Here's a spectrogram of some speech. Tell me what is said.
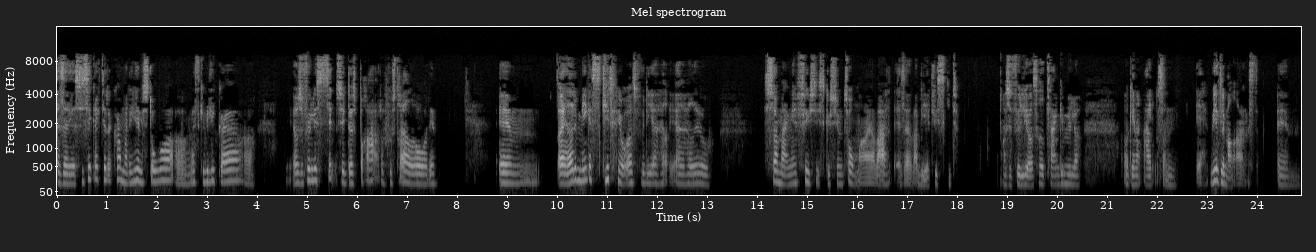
Altså jeg synes ikke rigtigt, at der kommer det helt store, og hvad skal vi lige gøre? Og jeg var selvfølgelig sindssygt desperat og frustreret over det. Øhm, og jeg havde det mega skidt jo også, fordi jeg havde, jeg havde jo så mange fysiske symptomer, og jeg var, altså, jeg var virkelig skidt. Og selvfølgelig også havde tankemøller, og generelt sådan, ja, virkelig meget angst. Øhm,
